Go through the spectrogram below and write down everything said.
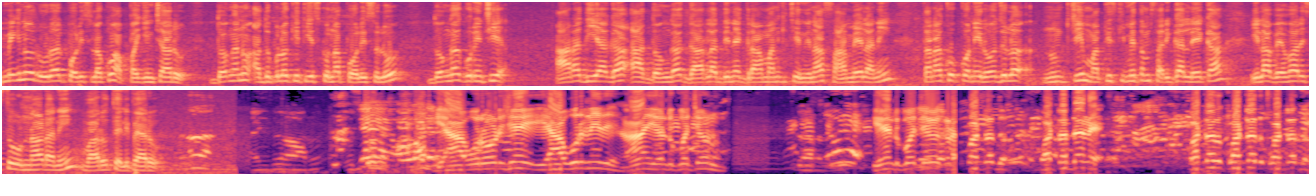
ఎమిగిను రూరల్ పోలీసులకు అప్పగించారు. దొంగను అదుపులోకి తీసుకున్న పోలీసులు దొంగ గురించి ఆరాధియాగా ఆ దొంగ గార్లదినె గ్రామానికి చెందిన సామేల్ అని తనకు కొన్ని రోజుల నుంచి మతి స్థిమితం సరిగ్గా లేక ఇలా వ్యవహరిస్తూ ఉన్నాడని వారు తెలిపారు. యా ఊరోడు చేయి యా ఊరు నీది ఆ ఏంటికి వచ్చావు నువ్వు? ఏంటికి వచ్చావు ఇక్కడ కొట్టద్దు కొట్టద్దని కొట్టదు కొట్టదు కొట్టద్దు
